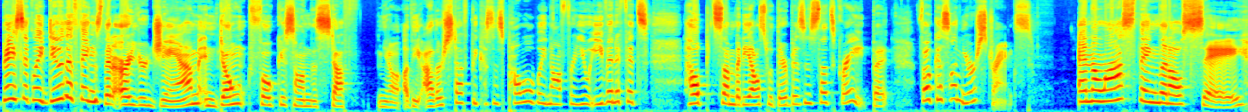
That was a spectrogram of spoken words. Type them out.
Basically, do the things that are your jam and don't focus on the stuff you know the other stuff because it's probably not for you even if it's helped somebody else with their business that's great but focus on your strengths and the last thing that i'll say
